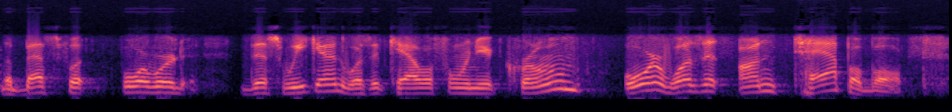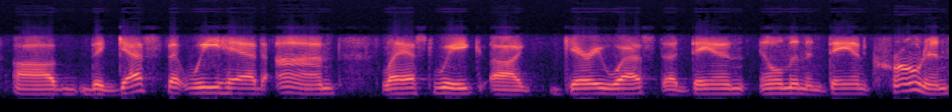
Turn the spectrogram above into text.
the best foot forward this weekend was it California Chrome or was it Untapable? Uh, the guests that we had on last week, uh, Gary West, uh, Dan Illman, and Dan Cronin,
